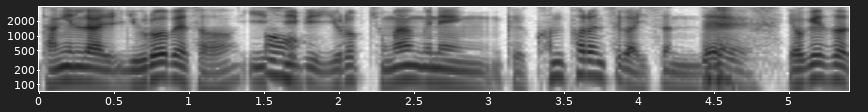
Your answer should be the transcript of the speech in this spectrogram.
당일날 유럽에서 ECB 어. 유럽 중앙은행 그 컨퍼런스가 있었는데 네. 여기에서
